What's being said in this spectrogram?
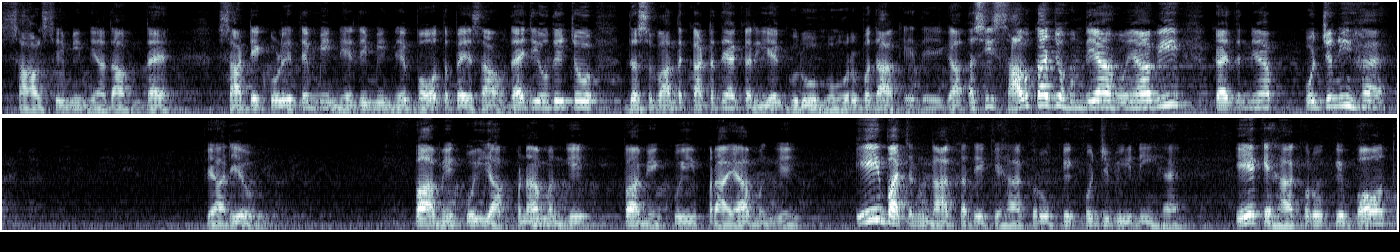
ਸਾਲ 6 ਮਹੀਨਿਆਂ ਦਾ ਹੁੰਦਾ ਹੈ। ਸਾਡੇ ਕੋਲੇ ਤੇ ਮਹੀਨੇ ਦੀ ਮਹੀਨੇ ਬਹੁਤ ਪੈਸਾ ਆਉਂਦਾ ਜੇ ਉਹਦੇ ਚੋਂ ਦਸਵੰਧ ਕੱਢ ਕਰੀਏ, ਗੁਰੂ ਹੋਰ ਵਧਾ ਕੇ ਦੇਗਾ। ਅਸੀਂ ਸਭ ਕੁਝ ਹੁੰਦਿਆਂ ਹੋਇਆਂ ਵੀ ਕਹਿ ਦਿੰਦੇ ਆ ਕੁਝ ਨਹੀਂ ਹੈ। ਪਿਆਰਿਓ, ਭਾਵੇਂ ਕੋਈ ਆਪਣਾ ਮੰਗੇ, ਭਾਵੇਂ ਕੋਈ ਪਰਾਇਆ ਮੰਗੇ, ਇਹ ਬਚਨ ਨਾ ਕਦੇ ਕਿਹਾ ਕਰੋ ਕਿ ਕੁਝ ਵੀ ਨਹੀਂ ਹੈ। ਇਹ ਕਿਹਾ ਕਰੋ ਕਿ ਬਹੁਤ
